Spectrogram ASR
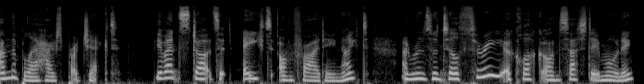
and the Blair House Project. The event starts at 8 on Friday night and runs until 3 o'clock on Saturday morning.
